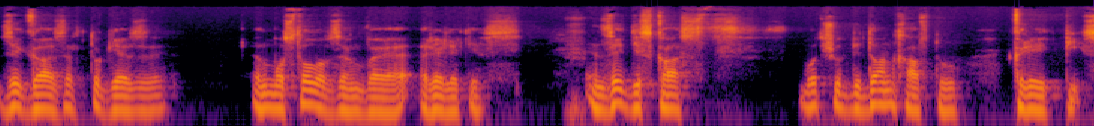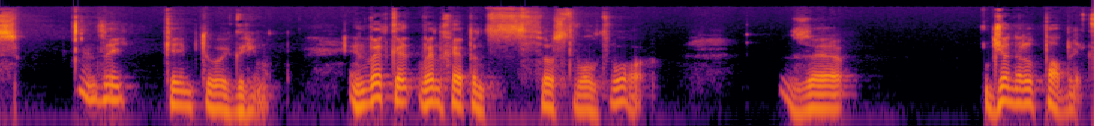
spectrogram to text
they gathered together, almost all of them were relatives, and they discussed what should be done, how to create peace. And they came to agreement. And when, when happened First World War, the general public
